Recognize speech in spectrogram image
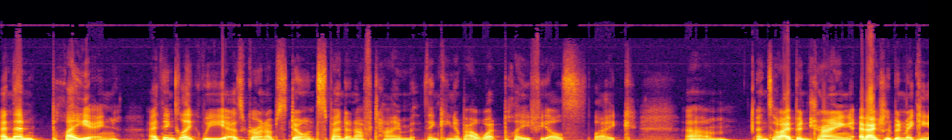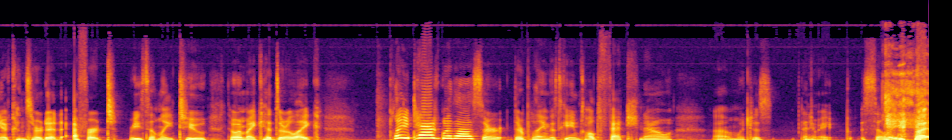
and then playing. I think like we as grown-ups don't spend enough time thinking about what play feels like. Um, and so I've been trying, I've actually been making a concerted effort recently too, that when my kids are like, play tag with us, or they're playing this game called Fetch now, um, which is, anyway, silly, but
